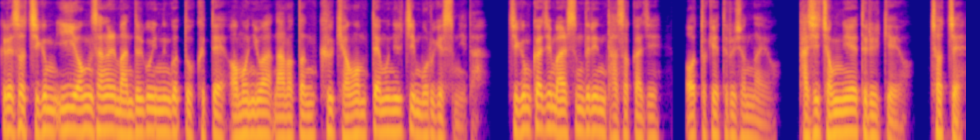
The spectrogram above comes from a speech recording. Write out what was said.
그래서 지금 이 영상을 만들고 있는 것도 그때 어머니와 나눴던 그 경험 때문일지 모르겠습니다. 지금까지 말씀드린 다섯 가지 어떻게 들으셨나요? 다시 정리해 드릴게요. 첫째,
